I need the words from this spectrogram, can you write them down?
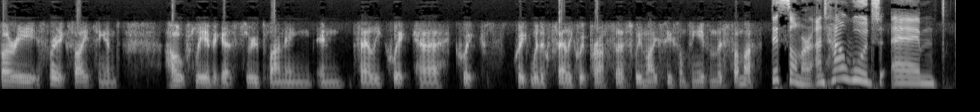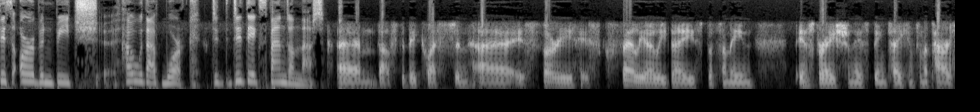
very it's very exciting and hopefully, if it gets through planning in fairly quick, uh, quick, quick with a fairly quick process, we might see something even this summer. This summer, and how would um, this urban beach? How would that work? Did did they expand on that? Um, that's the big question. Uh, it's very, it's fairly early days, but I mean inspiration is being taken from the Paris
